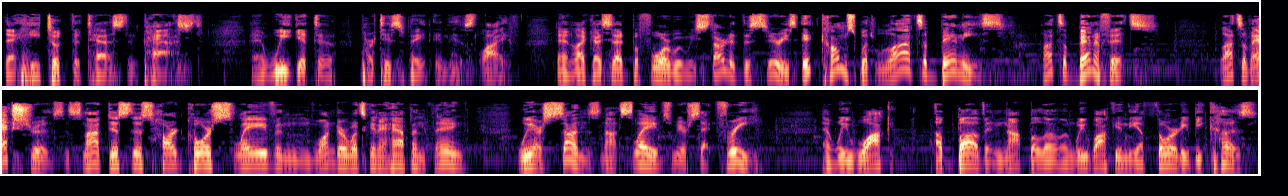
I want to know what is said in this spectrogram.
that he took the test and passed, and we get to participate in his life. And like I said before, when we started this series, it comes with lots of bennies, lots of benefits, lots of extras. It's not just this hardcore slave and wonder what's going to happen thing. We are sons, not slaves. We are set free, and we walk above and not below, and we walk in the authority because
